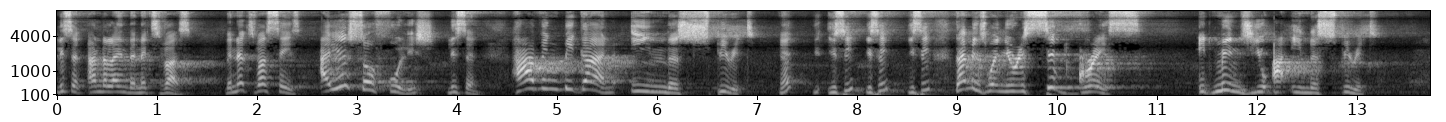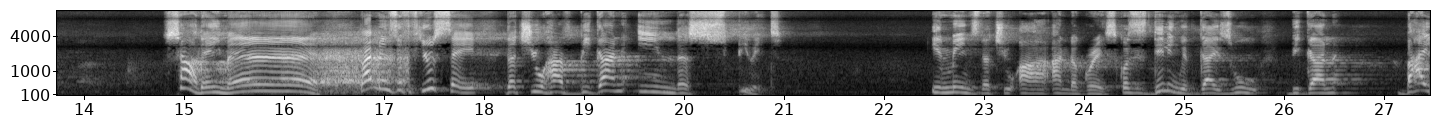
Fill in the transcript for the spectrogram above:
Listen, underline the next verse. The next verse says, Are you so foolish? Listen, having begun in the spirit. Yeah? You, you see, you see, you see? That means when you receive grace, it means you are in the spirit. Shout amen. That means if you say that you have begun in the spirit, it means that you are under grace. Because it's dealing with guys who began by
